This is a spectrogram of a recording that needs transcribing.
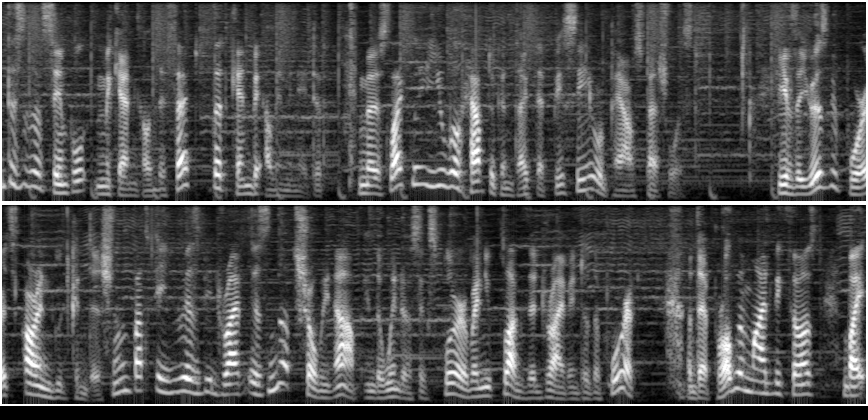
this is a simple mechanical defect that can be eliminated. Most likely, you will have to contact a PC repair specialist. If the USB ports are in good condition, but a USB drive is not showing up in the Windows Explorer when you plug the drive into the port, the problem might be caused by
